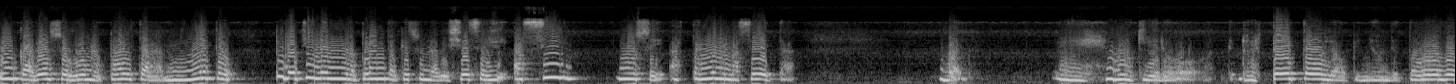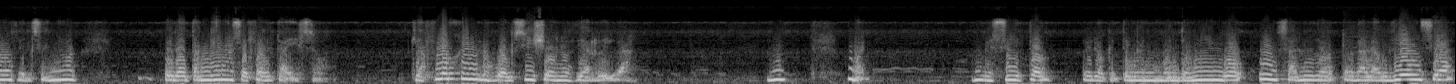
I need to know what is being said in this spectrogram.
un carozo de una palta a mi nieto, pero tienen una planta que es una belleza y así, no sé, hasta en una maceta. Bueno, eh, no quiero, respeto la opinión de todos, del Señor, pero también hace falta eso, que aflojen los bolsillos los de arriba. ¿Mm? Bueno, un besito, espero que tengan un buen domingo, un saludo a toda la audiencia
